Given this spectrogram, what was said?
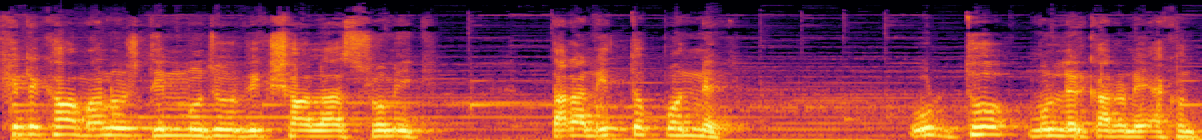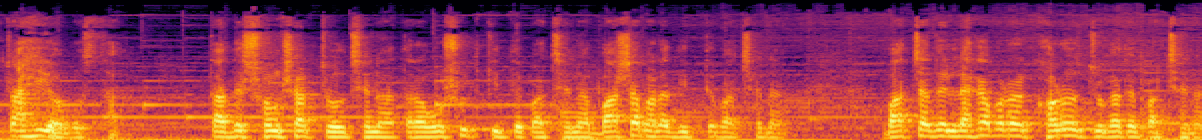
খেটে খাওয়া মানুষ, দিনমজুর রিক্সাওয়ালা শ্রমিক, তারা নিত্য পণ্যের ঊর্ধ্ব মূল্যের কারণে এখন ত্রাহি অবস্থা। তাদের সংসার চলছে না, তারা ওষুধ কিনতে পারছে না, বাসা ভাড়া দিতে পারছে না। বাচ্চাদের লেখাপড়ার খরচ যোগাতে পারছে না।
